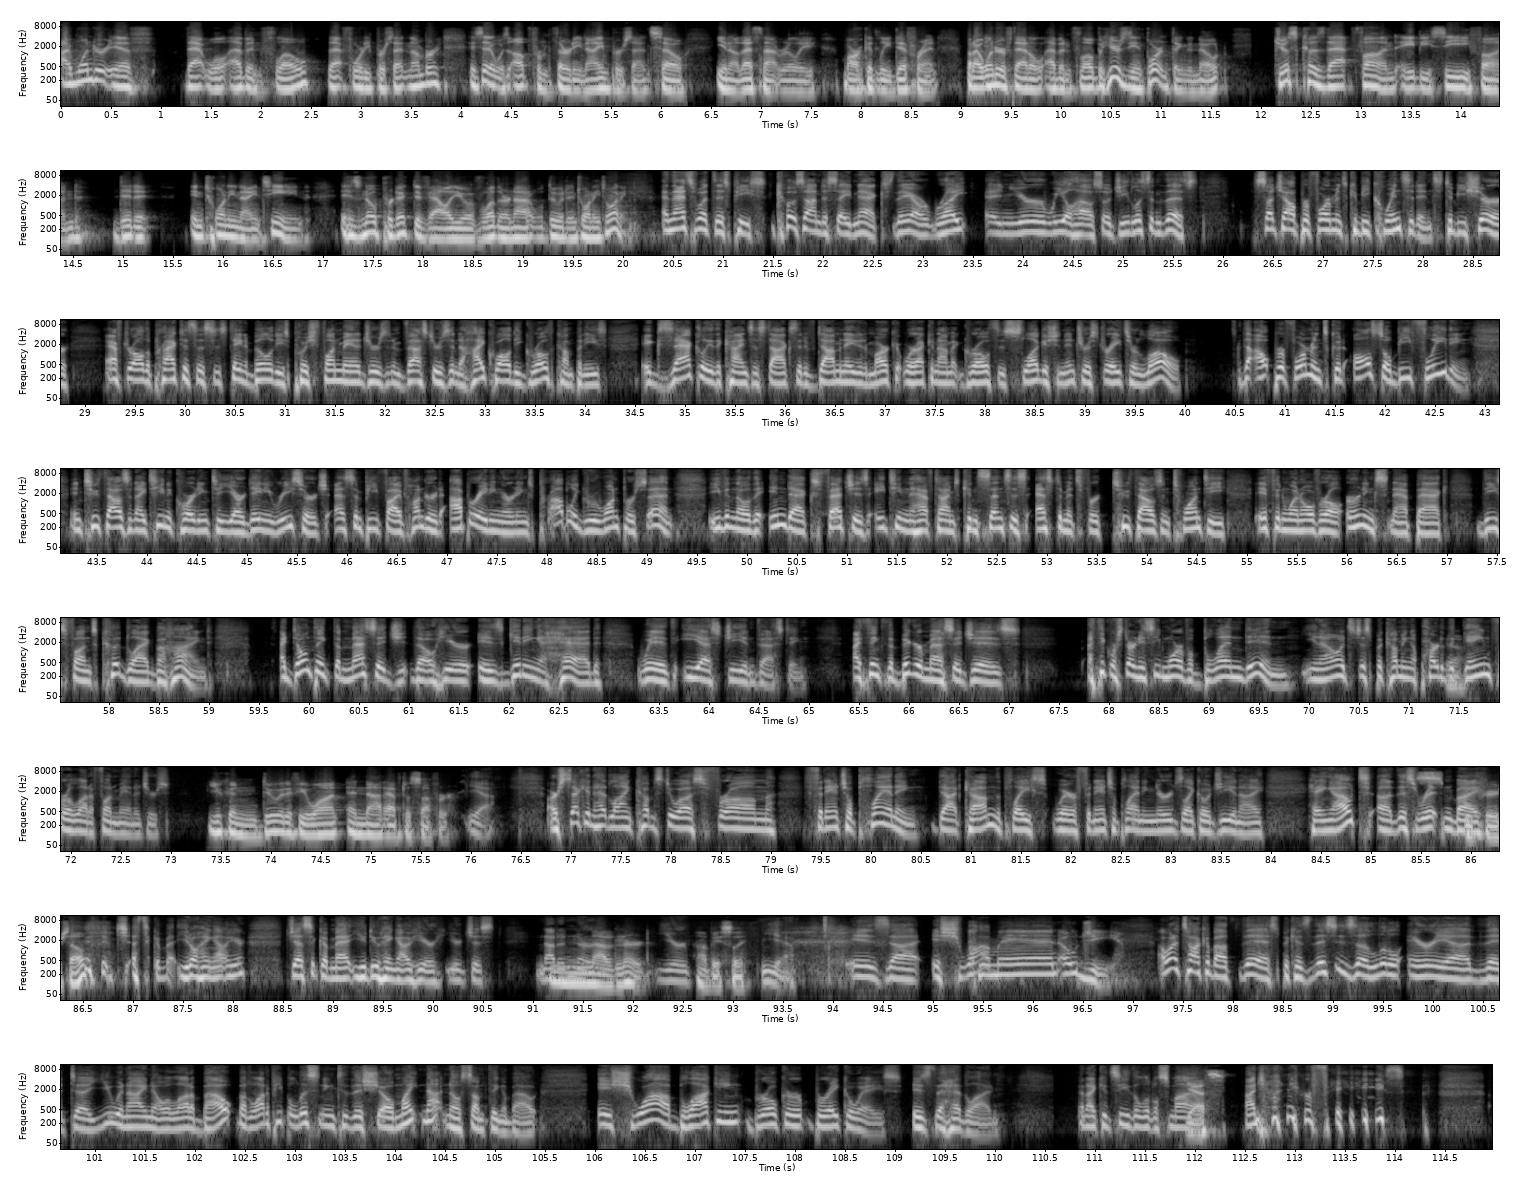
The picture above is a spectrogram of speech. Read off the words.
I wonder if that will ebb and flow that 40% number. They said it was up from 39%. So, you know, that's not really markedly different. But I wonder if that'll ebb and flow. But here's the important thing to note just because that fund, ABC fund, did it in 2019 is no predictive value of whether or not it will do it in 2020. And that's what this piece goes on to say next. They are right in your wheelhouse. So, gee, listen to this. Such outperformance could be coincidence, to be sure. After all, the practice of sustainability pushed fund managers and investors into high quality growth companies, exactly the kinds of stocks that have dominated a market where economic growth is sluggish and interest rates are low. The outperformance could also be fleeting. In 2019, according to Yardeni Research, S&P 500 operating earnings probably grew 1%, even though the index fetches 18 and a half times consensus estimates for 2020. If and when overall earnings snap back, these funds could lag behind. I don't think the message, though, here is getting ahead with ESG investing. I think the bigger message is I think we're starting to see more of a blend in. You know, it's just becoming a part of the game for a lot of fund managers. You can do it if you want and not have to suffer. Yeah. Our second headline comes to us from financialplanning.com, the place where financial planning nerds like OG and I hang out. Uh, this written by for yourself. Jessica. You don't hang out here? Jessica, Matt, you do hang out here. You're just not a nerd. Not a nerd, You're, obviously. yeah. Is, uh, is Schwab Cool man OG. I want to talk about this because this is a little area that uh, you and I know a lot about, but a lot of people listening to this show might not know something about. Is Schwab blocking broker breakaways? Is the headline. And I can see the little smile Yes. on, on your face.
